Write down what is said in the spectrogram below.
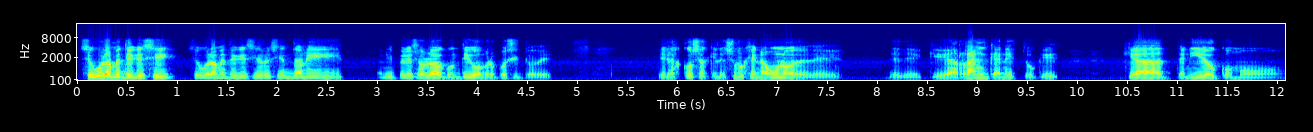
Seguramente que sí, seguramente que sí. Recién Dani, Dani Pérez hablaba contigo a propósito de, las cosas que le surgen a uno desde, desde que arranca en esto que, que ha tenido como,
